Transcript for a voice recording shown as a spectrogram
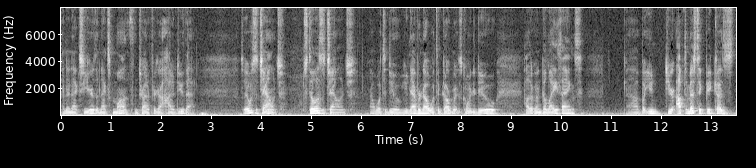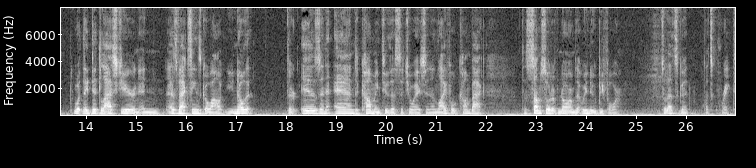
in the next year the next month and try to figure out how to do that so it was a challenge. Still is a challenge on what to do. You never know what the government is going to do, how they're going to delay things. Uh, but you you're optimistic because what they did last year, and, and as vaccines go out, you know that there is an end coming to this situation, and life will come back to some sort of norm that we knew before. So that's good. That's great.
